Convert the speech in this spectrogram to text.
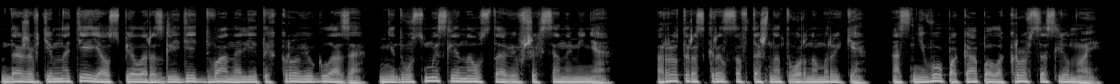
Даже в темноте я успела разглядеть два налитых кровью глаза, недвусмысленно уставившихся на меня. Рот раскрылся в тошнотворном рыке, а с него покапала кровь со слюной.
